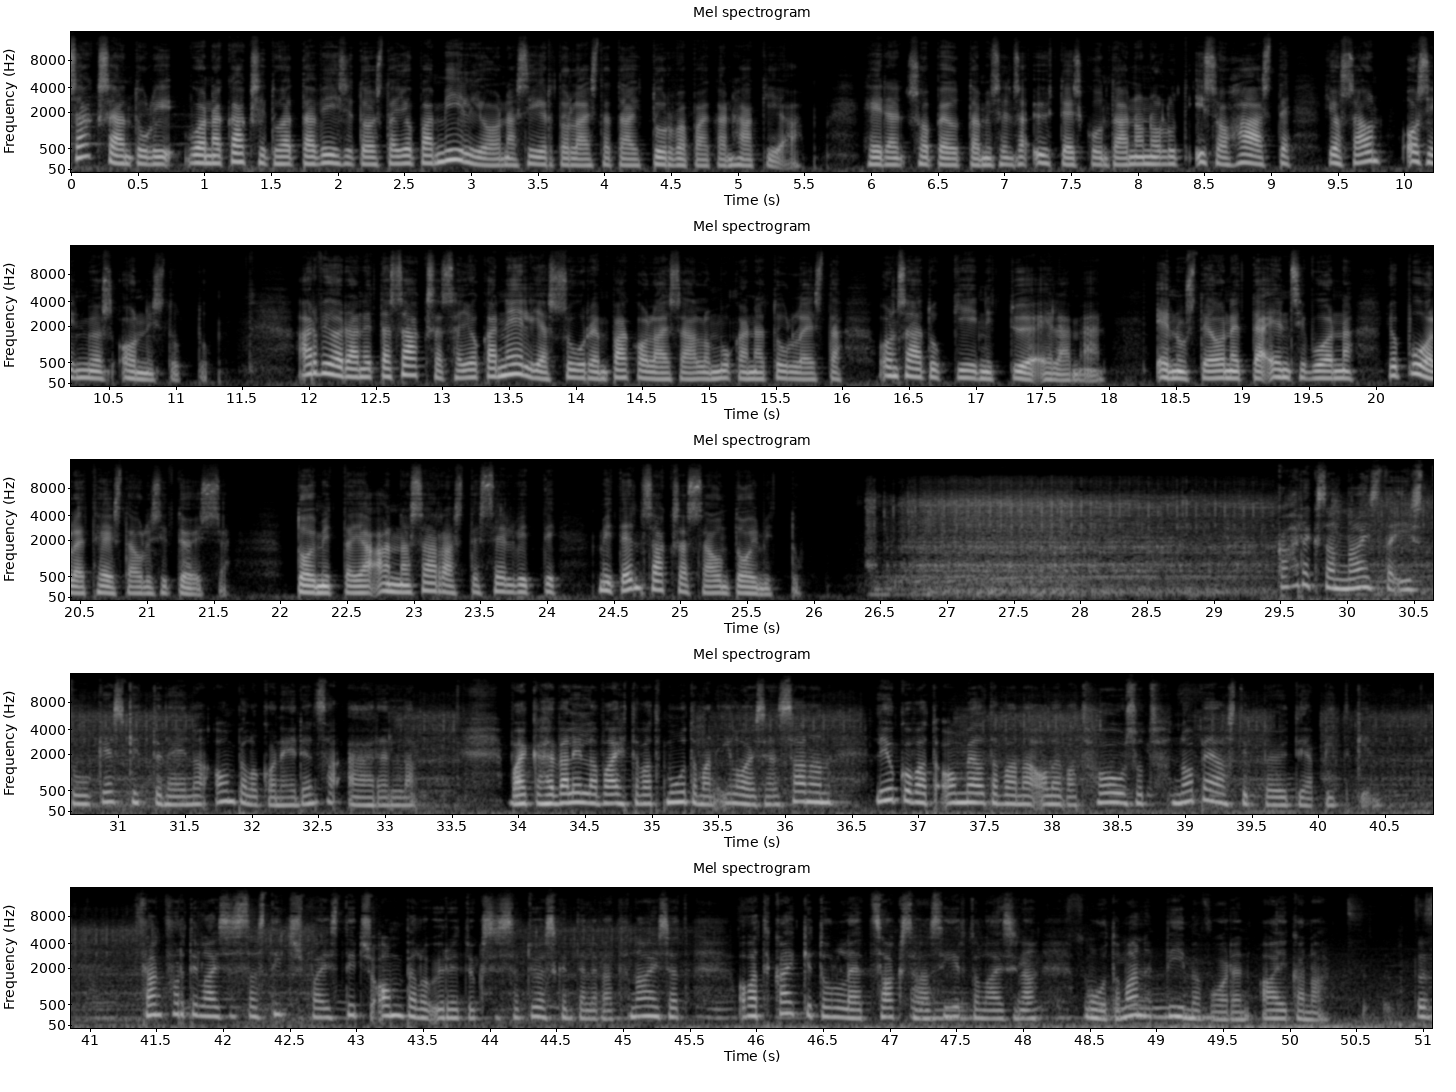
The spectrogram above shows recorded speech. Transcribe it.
Saksaan tuli vuonna 2015 jopa miljoona siirtolaista tai turvapaikanhakijaa. Heidän sopeuttamisensa yhteiskuntaan on ollut iso haaste, jossa on osin myös onnistuttu. Arvioidaan, että Saksassa joka neljäs suuren pakolaisaallon mukana tulleista on saatu kiinni työelämään. Ennuste on, että ensi vuonna jo puolet heistä olisi töissä. Toimittaja Anna Saraste selvitti, miten Saksassa on toimittu. Kahdeksan naista istuu keskittyneinä ompelukoneidensa äärellä. Vaikka he välillä vaihtavat muutaman iloisen sanan, liukuvat ommeltavana olevat housut nopeasti pöytiä pitkin. Frankfurtilaisessa Stitch by Stitch ompeluyrityksessä työskentelevät naiset ovat kaikki tulleet Saksaan siirtolaisina muutaman viime vuoden aikana. Das,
